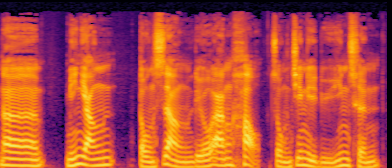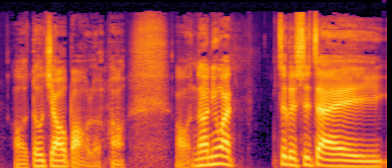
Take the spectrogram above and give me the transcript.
那明扬董事长刘安浩、总经理吕英成哦，都交保了哈。好，那另外这个是在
